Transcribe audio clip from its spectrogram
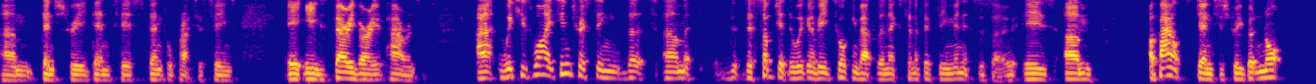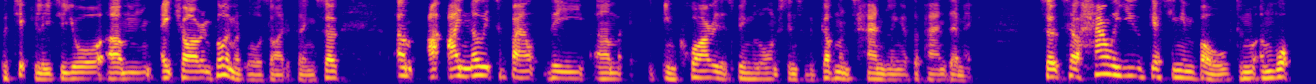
um, dentistry, dentists, dental practice teams, is very, very apparent. Uh, which is why it's interesting that um, the, the, subject that we're going to be talking about for the next 10 or 15 minutes or so is um, about dentistry, but not particularly to your HR um, employment law side of things. So um, I, I, know it's about the um, inquiry that's being launched into the government's handling of the pandemic. So, so how are you getting involved, and, and what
